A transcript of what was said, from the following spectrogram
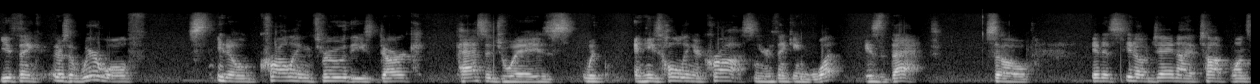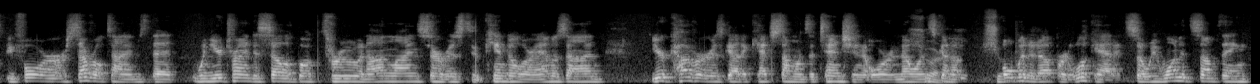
you think there's a werewolf you know crawling through these dark passageways with and he's holding a cross and you're thinking what is that? So it is you know jay and i have talked once before or several times that when you're trying to sell a book through an online service through kindle or amazon your cover has got to catch someone's attention or no one's Sure, going to sure. open it up or look at it. So we wanted something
